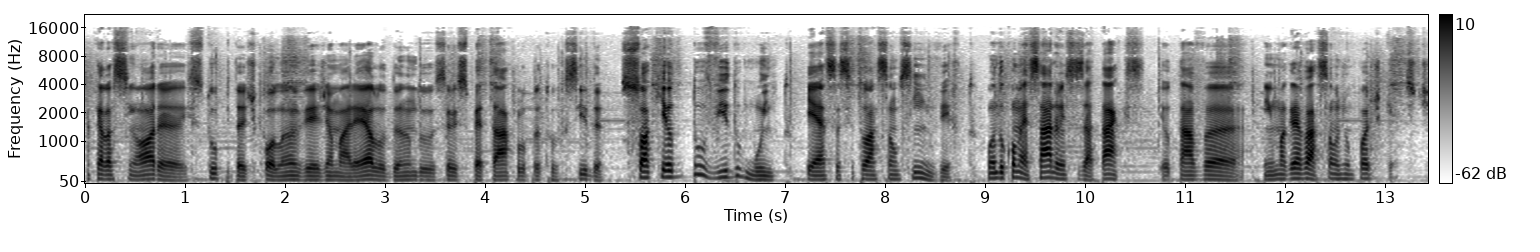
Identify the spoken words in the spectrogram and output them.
aquela senhora estúpida de colã verde e amarelo dando seu espetáculo para a torcida. Só que eu duvido muito que essa situação se inverta. Quando começaram esses ataques, eu estava em uma gravação de um podcast.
